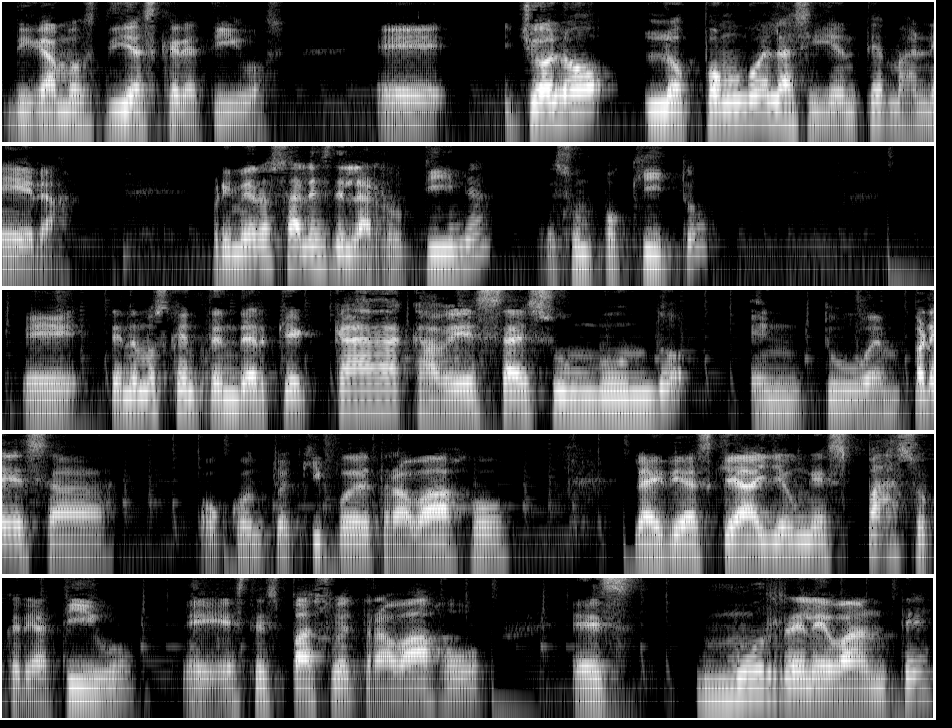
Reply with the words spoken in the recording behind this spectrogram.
digamos, días creativos? Eh, yo lo, lo pongo de la siguiente manera. Primero sales de la rutina, es un poquito. Eh, tenemos que entender que cada cabeza es un mundo en tu empresa o con tu equipo de trabajo. La idea es que haya un espacio creativo. Eh, este espacio de trabajo es muy relevante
